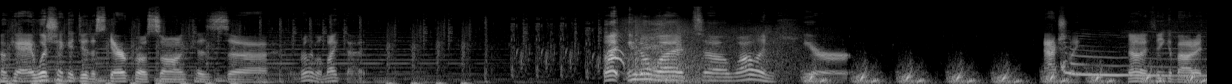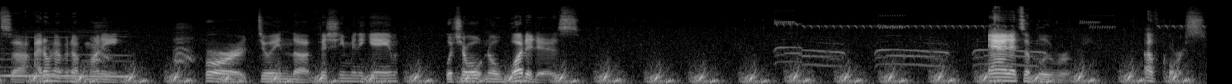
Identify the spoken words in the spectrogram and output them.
Okay, I wish I could do the Scarecrow song, because uh, I really would like that. But, you know what, uh, while I'm here... Actually, now that I think about it, uh, I don't have enough money for doing the fishing minigame, which I won't know what it is. And it's a blue rupee. Of course.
